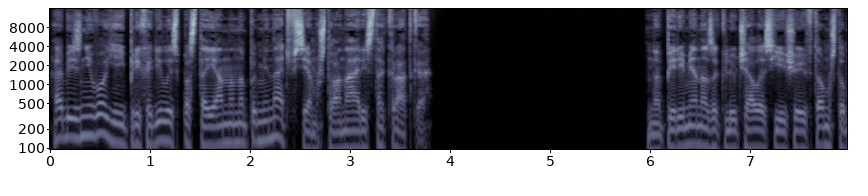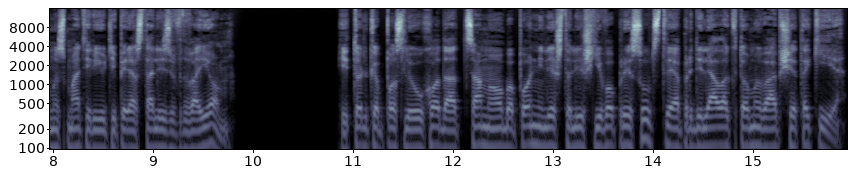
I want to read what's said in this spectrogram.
а без него ей приходилось постоянно напоминать всем, что она аристократка. Но перемена заключалась еще и в том, что мы с матерью теперь остались вдвоем. И только после ухода отца мы оба поняли, что лишь его присутствие определяло, кто мы вообще такие.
